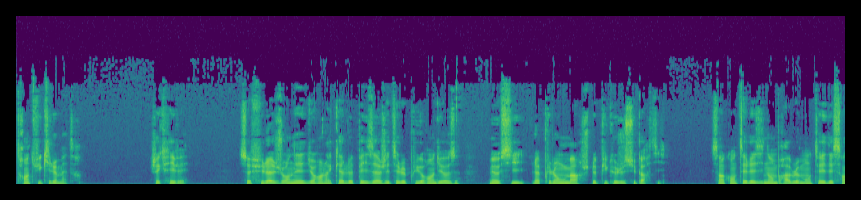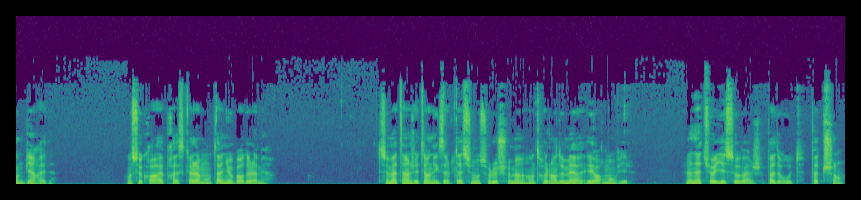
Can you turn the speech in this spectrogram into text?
38 km. J'écrivais. Ce fut la journée durant laquelle le paysage était le plus grandiose, mais aussi la plus longue marche depuis que je suis parti, sans compter les innombrables montées et descentes bien raides. On se croirait presque à la montagne au bord de la mer. Ce matin, j'étais en exaltation sur le chemin entre Landemer et Ormonville. La nature y est sauvage, pas de route, pas de champs,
